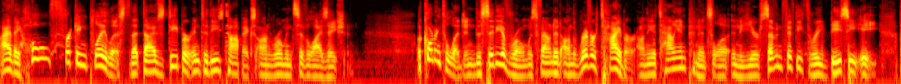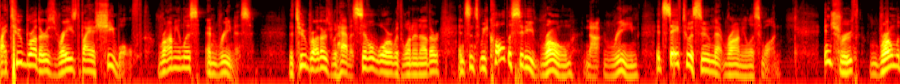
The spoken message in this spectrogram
I have a whole freaking playlist that dives deeper into these topics on Roman civilization. According to legend, the city of Rome was founded on the river Tiber on the Italian peninsula in the year 753 BCE by two brothers raised by a she-wolf, Romulus and Remus. The two brothers would have a civil war with one another, and since we call the city Rome, not Reem, it's safe to assume that Romulus won. In truth, Rome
